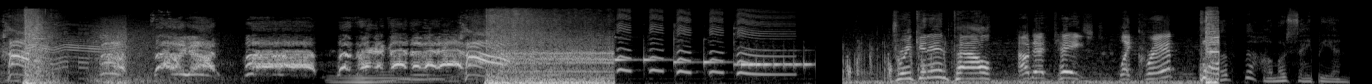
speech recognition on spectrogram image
Ha! Ah! Oh my god! Ah! The fucking gun to my head! Ha! Drink it in, pal. How'd that taste? Like crap? of the Homo sapien.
